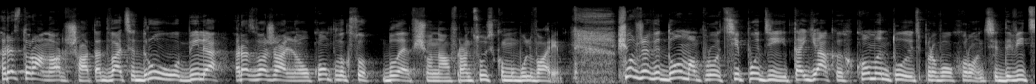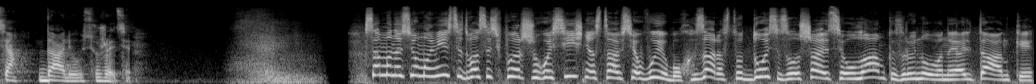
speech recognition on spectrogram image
ресторану Аршата. 22-го біля розважального комплексу Блев, на французькому бульварі. Що вже відомо про ці події та як їх коментують правоохоронці? Дивіться далі у сюжеті. Саме на цьому місці 21 січня стався вибух. Зараз тут досі залишаються уламки зруйнованої альтанки.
